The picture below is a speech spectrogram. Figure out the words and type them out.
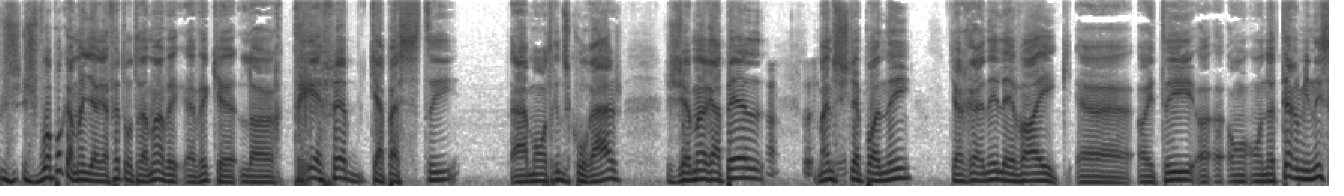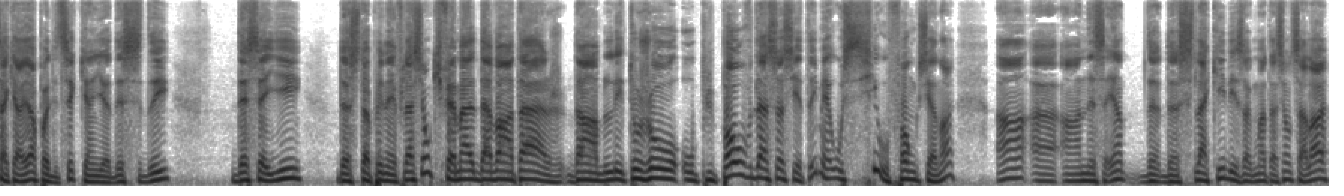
je vois pas comment ils auraient fait autrement avec, avec euh, leur très faible capacité à montrer du courage. Je me rappelle, ah, même si je n'étais pas né, que René Lévesque euh, a été... on, a terminé sa carrière politique quand il a décidé d'essayer de stopper l'inflation, qui fait mal davantage d'emblée toujours aux plus pauvres de la société, mais aussi aux fonctionnaires. Euh, en, essayant de, de, slacker des augmentations de salaire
